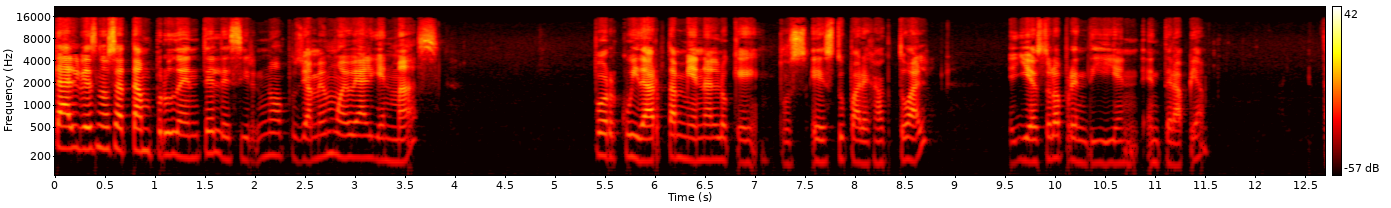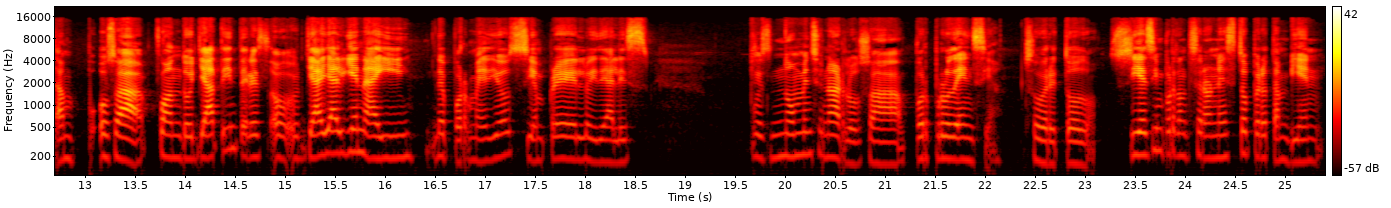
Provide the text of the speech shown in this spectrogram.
Tal vez no sea tan prudente el decir, no, pues ya me mueve alguien más, por cuidar también a lo que pues, es tu pareja actual. Y esto lo aprendí en, en terapia. o sea, cuando ya te interesa, o ya hay alguien ahí de por medio, siempre lo ideal es pues no mencionarlo, o sea, por prudencia, sobre todo. Sí es importante ser honesto, pero también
